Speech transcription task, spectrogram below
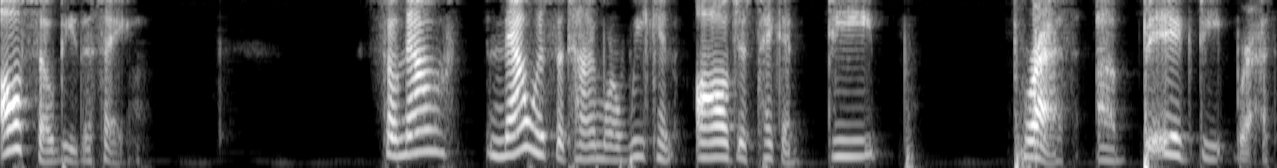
also be the same. So now, now is the time where we can all just take a deep breath, a big deep breath.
